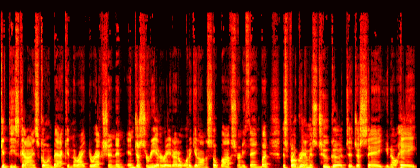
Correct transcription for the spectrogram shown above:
get these guys going back in the right direction. And, and just to reiterate, I don't want to get on a soapbox or anything, but this program is too good to just say, you know, hey,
